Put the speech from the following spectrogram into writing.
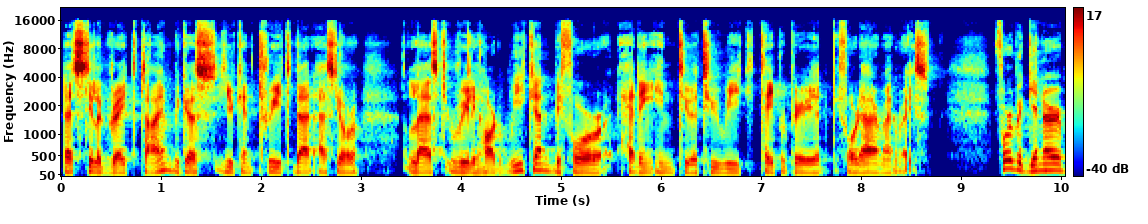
That's still a great time because you can treat that as your last really hard weekend before heading into a two week taper period before the Ironman race. For a beginner,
